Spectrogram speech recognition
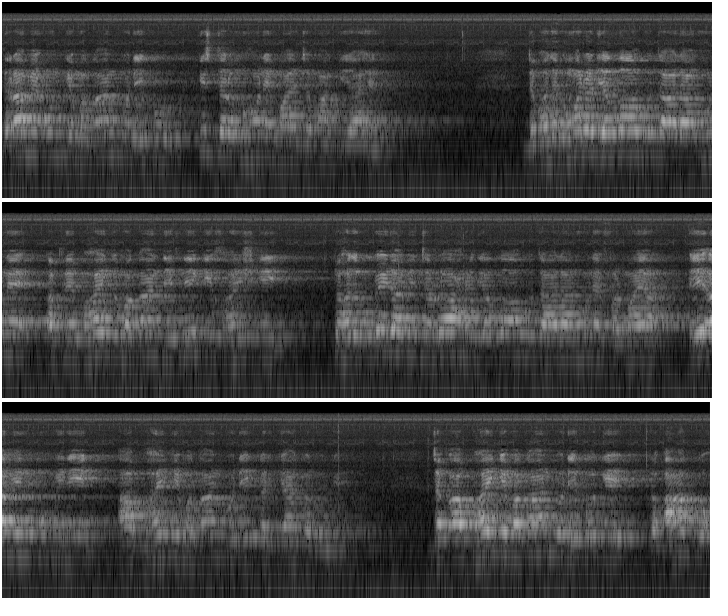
ذرا میں ان کے مکان کو دیکھوں، کس طرح انہوں نے مال جمع کیا ہے۔ جب حضرت عمر رضی اللہ تعالیٰ عنہ نے اپنے بھائی کو مکان دیکھنے کی خواہش کی، تو حضرت عبیدہ بن جراح رضی اللہ تعالیٰ عنہ نے فرمایا، اے امین المؤمنین، آپ بھائی کے مکان کو دیکھ کر کیا کرو گے؟ جب آپ بھائی کے مکان کو دیکھو گے تو آپ کو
